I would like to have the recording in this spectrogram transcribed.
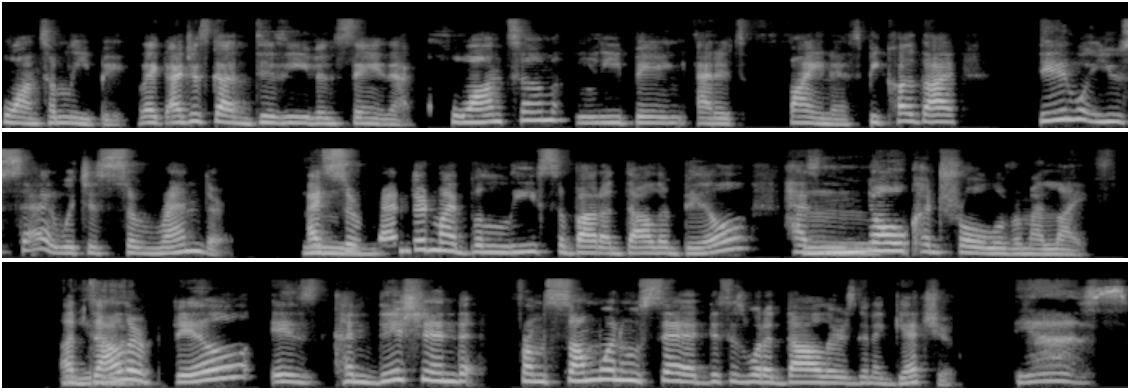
quantum leaping. Like I just got dizzy even saying that. Quantum leaping at its finest because I did what you said, which is surrender. I mm. surrendered my beliefs about a dollar bill has mm. no control over my life. A yeah. dollar bill is conditioned from someone who said this is what a dollar is going to get you. Yes.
